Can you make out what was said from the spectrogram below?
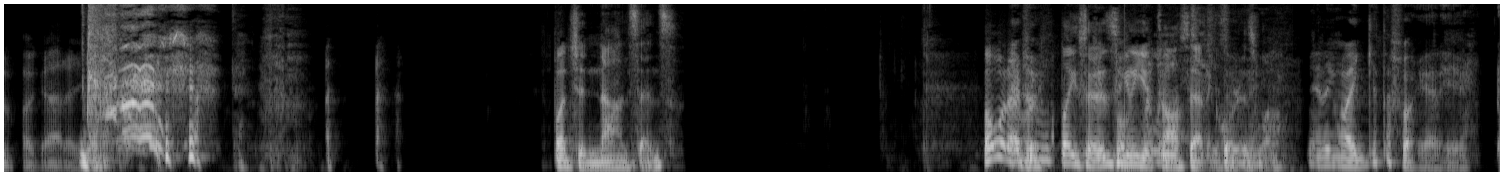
the fuck out of here. Bunch of nonsense. But whatever. like I said, this is going to get tossed out of court as well. Anything like, get the fuck out of here.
